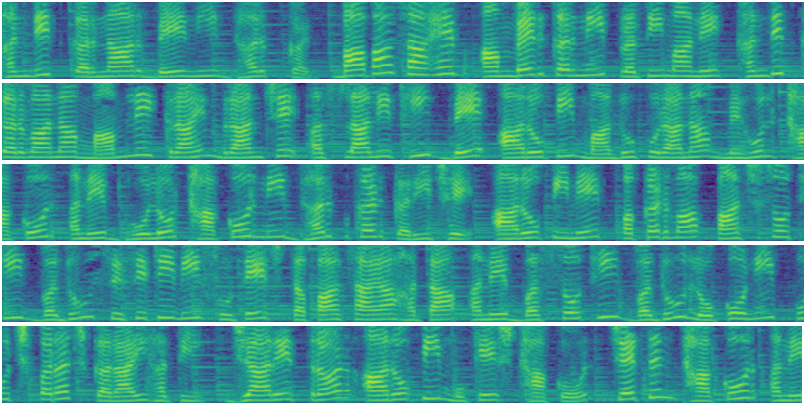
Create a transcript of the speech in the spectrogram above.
ખંડિત કરનાર બેની ધરપકડ. બાબા સાહેબ આંબેડકરની પ્રતિમાને ખંડિત કરવાના મામલે ક્રાઇમ બ્રાન્ચે અસલાલીથી બે આરોપી માધુપુરાના મેહુલ ઠાકોર અને ભોલો ઠાકોરની ધરપકડ કરી છે. આરોપીને પકડવા પાંચસો થી વધુ સીસીટીવી ફૂટેજ તપાસાયા હતા અને બસો થી વધુ લોકોની પૂછપરછ કરાઈ હતી. જ્યારે ત્રણ આરોપી મુકેશ ઠાકોર, ચેતન ઠાકોર અને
